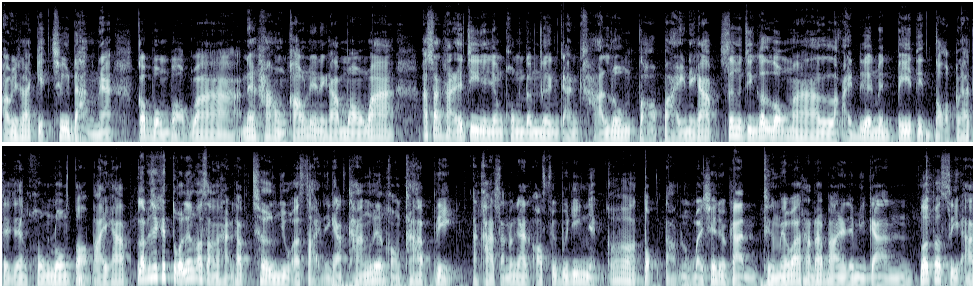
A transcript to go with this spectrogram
อวิธากิจชื่อดังนะก็บ่งบอกว่าในทางของเขาเนี่ยนะครับมองว่าอสังหาในจีนเนี่ยยังคงดำเนินการขาลงต่อไปนะครับซึ่งจริงก็ลงมาหลายเดือนเป็นปีติดต่อกันแล้วแต่ยังคงลงต่อไปครับแล้วไม่ใช่แค่ตัวเรื่องอสังหาครับเชิงอยู่อาศัยนะครับทั้งเรื่องของค้าปลีกอาคารสำนักงานออฟฟิศบิลดิ้งเนี่ยก็ตกต่ำลงไปเช่นเดียวกัน ถึงแม้ว่าทางรัฐบาลจะมีการลดภาษีอา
